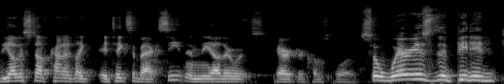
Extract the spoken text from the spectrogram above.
the other stuff kind of like it takes a back seat, and the other character comes forward. So where is the peated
